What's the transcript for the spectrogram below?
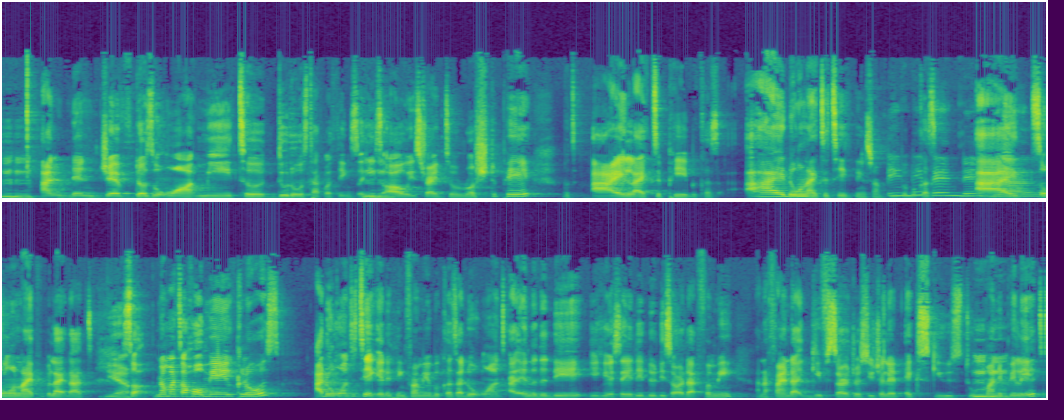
Mm-hmm. And then Jeff doesn't want me to do those type of things. So mm-hmm. he's always trying to rush to pay. But I like to pay because I don't like to take things from people because I don't like people like that. Yeah. So no matter how many you close, I don't want to take anything from you because I don't want, at the end of the day, you hear say they do this or that for me. And I find that gifts are just usually an excuse to mm-hmm. manipulate.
